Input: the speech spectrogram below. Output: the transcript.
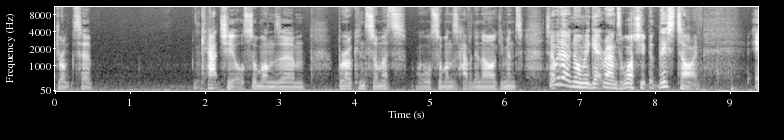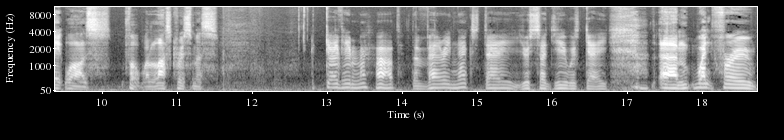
drunk to catch it, or someone's um, broken summit, or someone's having an argument. So we don't normally get round to watch it. But this time, it was for well, last Christmas gave him my heart the very next day. You said you was gay. Um, went through,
